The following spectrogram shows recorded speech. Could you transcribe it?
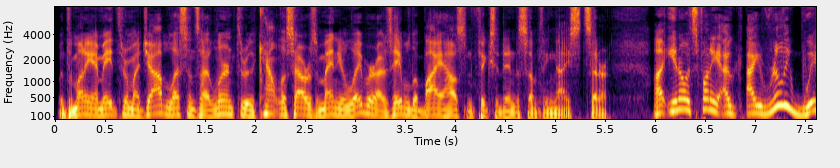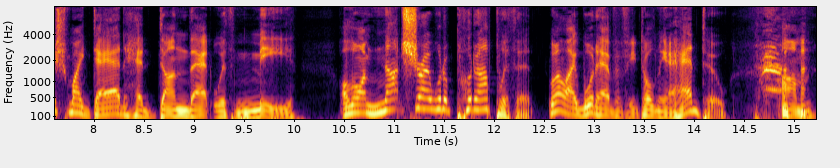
With the money I made through my job, lessons I learned through the countless hours of manual labor, I was able to buy a house and fix it into something nice, etc. Uh, you know, it's funny. I, I really wish my dad had done that with me, although I'm not sure I would have put up with it. Well, I would have if he told me I had to. Um,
